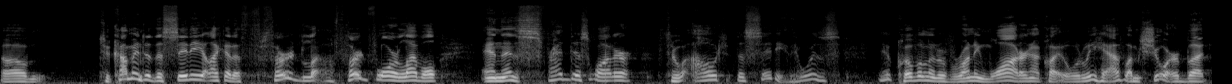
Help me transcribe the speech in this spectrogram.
um, to come into the city like at a third, le- third floor level and then spread this water throughout the city. There was the equivalent of running water, not quite what we have, I'm sure, but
